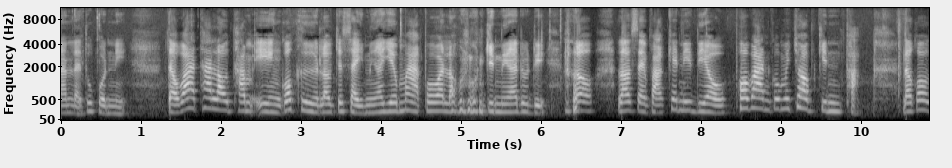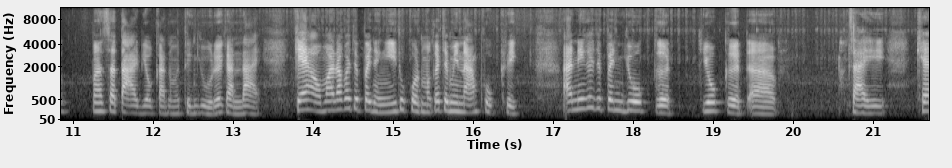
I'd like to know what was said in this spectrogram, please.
นั้นแหละทุกคนนี่ แต่ว่าถ้าเราทำเองก็คือเราจะใส่เนื้อเยอะมาก เพราะว่าเราเป็นคนกินเนื้อดูดิ เราเราใส่ผักแค่นิดเดียวพ่อบ้านก็ไม่ชอบกินผัก แล้วก็มาสไตล์เดียวกันมาถึงอยู่ด้วยกันได้ แกงออกมาแล้วก็จะเป็นอย่างนี้ทุกคนมันก็จะมีน้ำขลุกคลิก อันนี้ก็จะเป็นโยเกิร์ตโยเกิร์ตเอ่อใส่แค่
